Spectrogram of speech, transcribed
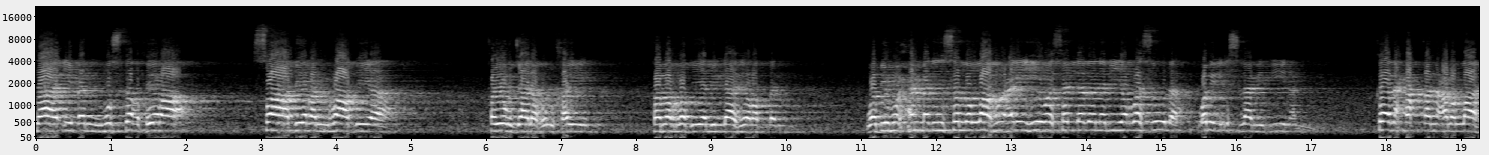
تائبا مستغفرا. صابرا راضيا فيرجى له الخير فمن رضي بالله ربا. وبمحمد صلى الله عليه وسلم نبيا رسولا وبالإسلام دينا. كان حقا على الله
